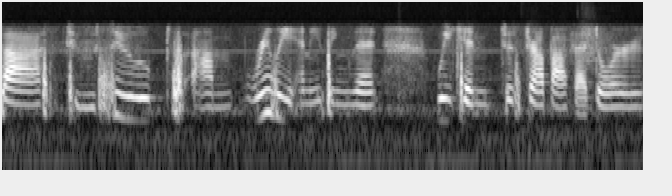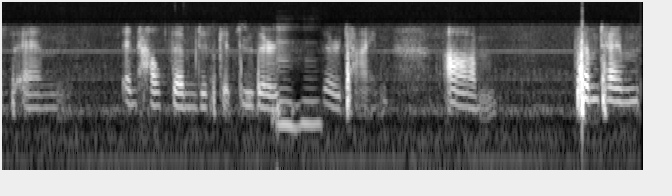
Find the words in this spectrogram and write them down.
sauce to soups. Um, really, anything that we can just drop off at doors and and help them just get through their Mhm. their time. Um, sometimes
